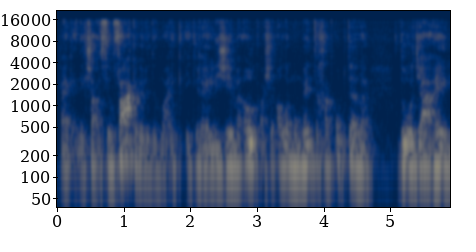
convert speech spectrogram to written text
Kijk, en ik zou het veel vaker willen doen, maar ik, ik realiseer me ook als je alle momenten gaat optellen door het jaar heen,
